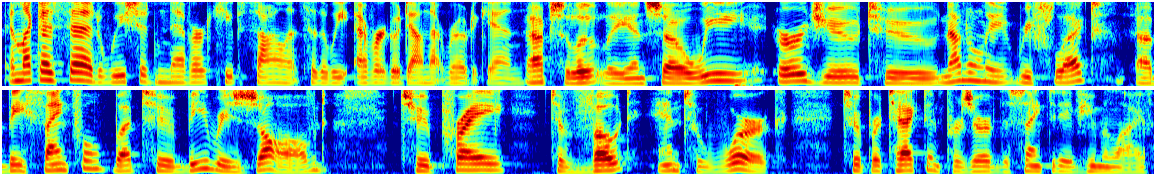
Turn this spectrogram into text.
And like I said, we should never keep silent so that we ever go down that road again. Absolutely. And so we urge you to not only reflect, uh, be thankful, but to be resolved to pray, to vote, and to work to protect and preserve the sanctity of human life.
